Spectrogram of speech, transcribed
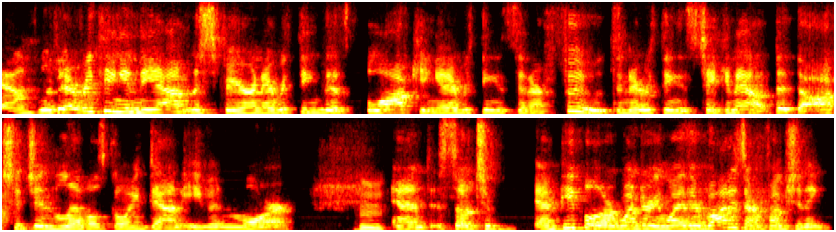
yeah with everything in the atmosphere and everything that's blocking and everything that's in our foods and everything that's taken out that the oxygen levels going down even more hmm. and so to and people are wondering why their bodies aren't functioning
